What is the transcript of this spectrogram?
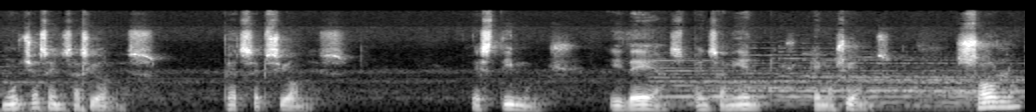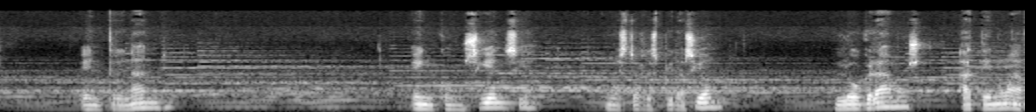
muchas sensaciones, percepciones, estímulos, ideas, pensamientos emociones, solo entrenando en conciencia nuestra respiración, logramos atenuar,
